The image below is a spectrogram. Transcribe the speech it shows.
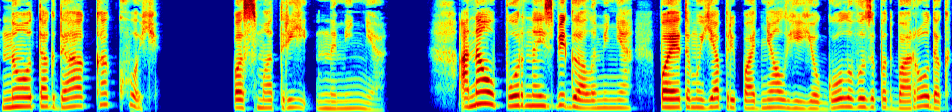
но тогда какой? «Посмотри на меня». Она упорно избегала меня, поэтому я приподнял ее голову за подбородок,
